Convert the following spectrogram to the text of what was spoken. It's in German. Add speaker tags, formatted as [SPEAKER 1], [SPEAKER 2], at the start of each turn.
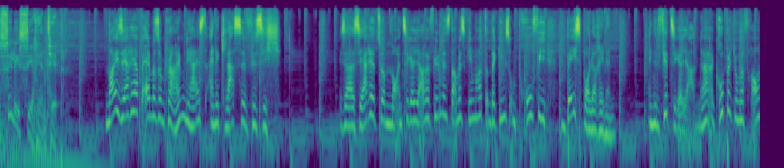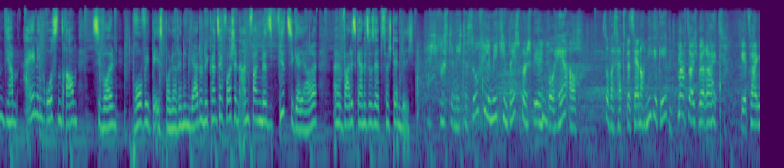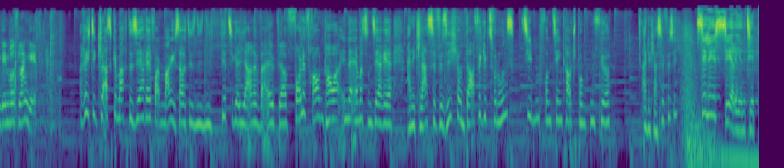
[SPEAKER 1] Sillys Serientipp.
[SPEAKER 2] Neue Serie auf Amazon Prime, die heißt Eine Klasse für sich. Ist ja eine Serie zu einem 90er-Jahre-Film, den es damals gegeben hat. Und da ging es um Profi-Baseballerinnen in den 40er Jahren. Ja. Eine Gruppe junger Frauen, die haben einen großen Traum. Sie wollen Profi-Baseballerinnen werden. Und ihr könnt euch vorstellen, Anfang der 40er Jahre äh, war das gar nicht so selbstverständlich.
[SPEAKER 3] Ich wusste nicht, dass so viele Mädchen Baseball spielen.
[SPEAKER 4] Woher auch? Sowas hat es bisher noch nie gegeben.
[SPEAKER 3] Macht euch bereit. Wir zeigen denen, wo es lang geht.
[SPEAKER 2] Richtig klasse gemachte Serie, vor allem mag ich es auch, diesen 40er Jahre Vibe, ja, volle Frauenpower in der Amazon-Serie, eine Klasse für sich und dafür gibt es von uns sieben von zehn Couchpunkten für eine Klasse für sich.
[SPEAKER 5] Sillys Serientipp.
